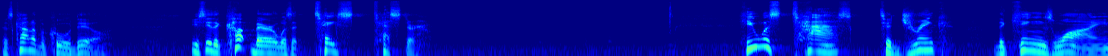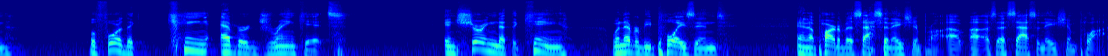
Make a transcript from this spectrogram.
It was kind of a cool deal. You see, the cupbearer was a taste tester. He was tasked to drink the king's wine before the king ever drank it, ensuring that the king would never be poisoned and a part of assassination uh, uh, assassination plot,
